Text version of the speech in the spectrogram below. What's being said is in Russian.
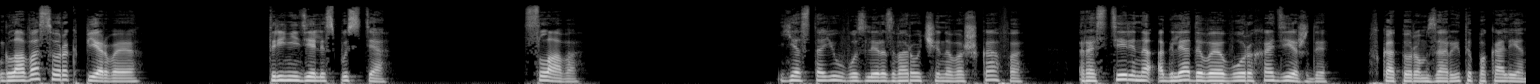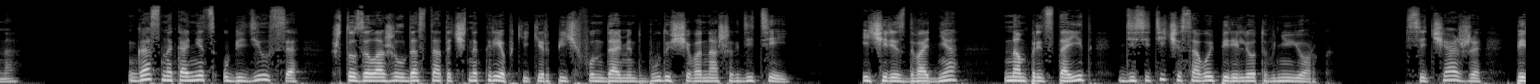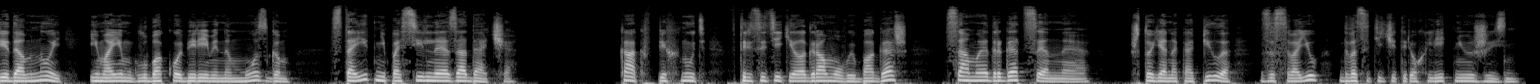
Глава 41. Три недели спустя. Слава. Я стою возле развороченного шкафа, растерянно оглядывая ворох одежды, в котором зарыто по колено. Газ, наконец, убедился, что заложил достаточно крепкий кирпич-фундамент будущего наших детей, и через два дня нам предстоит десятичасовой перелет в Нью-Йорк. Сейчас же передо мной и моим глубоко беременным мозгом стоит непосильная задача. Как впихнуть в 30-килограммовый багаж самое драгоценное, что я накопила за свою 24-летнюю жизнь?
